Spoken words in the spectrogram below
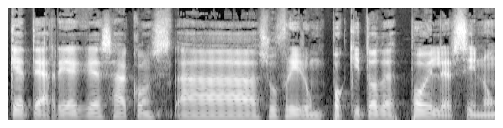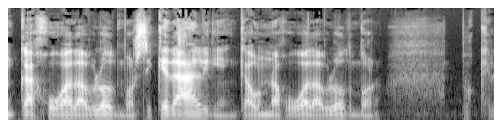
que te arriesgues a, sufrir un poquito de spoiler si nunca has jugado a Bloodborne. Si queda alguien que aún no ha jugado a Bloodborne, pues que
